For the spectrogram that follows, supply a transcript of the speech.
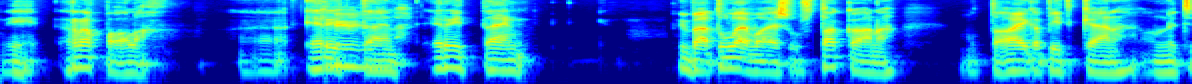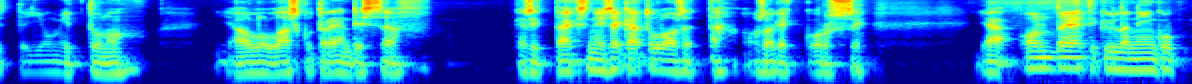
eli Rapala. Erittäin, erittäin hyvä tulevaisuus takana, mutta aika pitkään on nyt sitten jumittunut ja ollut laskutrendissä käsittääkseni sekä tulos että osakekurssi. Ja on tehty kyllä niin kuin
